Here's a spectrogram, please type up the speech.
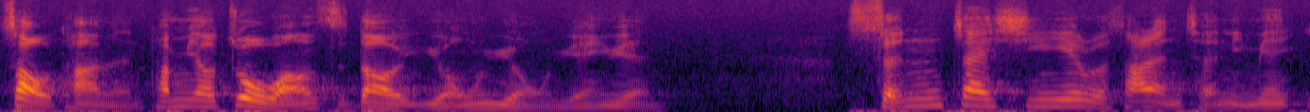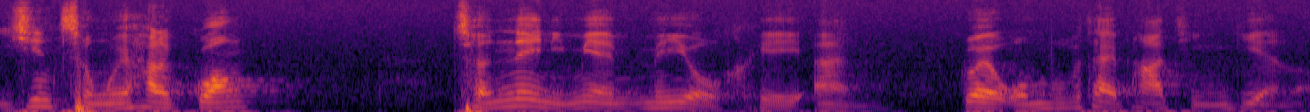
照他们，他们要做王，直到永永远远。神在新耶路撒冷城里面已经成为他的光，城内里面没有黑暗。各位，我们不太怕停电了。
